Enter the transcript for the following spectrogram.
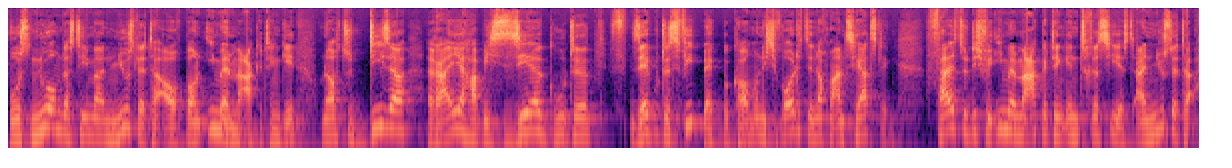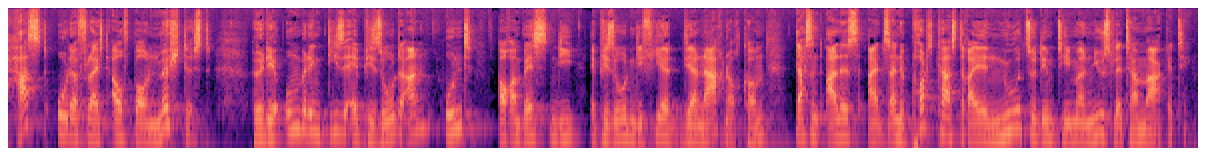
wo es nur um das Thema Newsletter aufbauen, E-Mail-Marketing geht. Und auch zu dieser Reihe habe ich sehr, gute, sehr gutes Feedback bekommen und ich wollte es dir nochmal ans Herz legen. Falls du dich für E-Mail-Marketing interessierst, einen Newsletter hast oder vielleicht aufbauen möchtest, hör dir unbedingt diese Episode an und auch am besten die Episoden, die vier, die danach noch kommen. Das sind alles, das ist eine Podcast-Reihe nur zu dem Thema Newsletter-Marketing.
